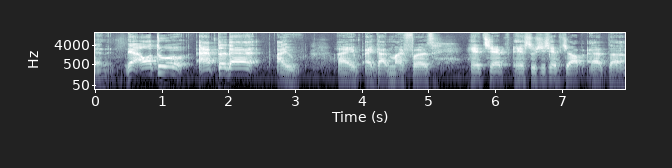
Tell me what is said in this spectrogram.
And yeah, all through after that I I I got my first head chef, head sushi chef job at uh,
